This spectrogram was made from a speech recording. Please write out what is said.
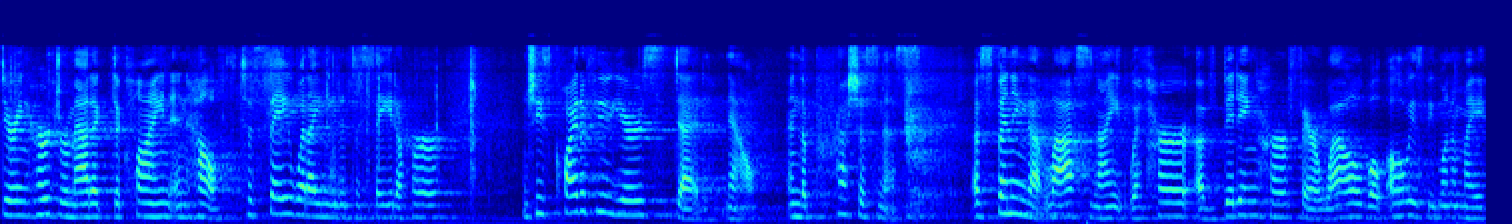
during her dramatic decline in health to say what I needed to say to her. And she's quite a few years dead now. And the preciousness of spending that last night with her, of bidding her farewell, will always be one of my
